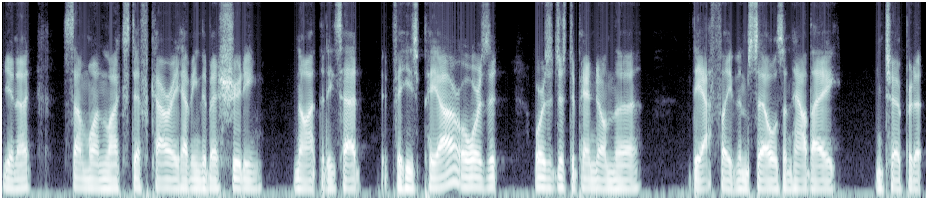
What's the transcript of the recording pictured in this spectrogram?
you know, someone like Steph Curry having the best shooting night that he's had for his PR, or is it or is it just depend on the the athlete themselves and how they interpret it?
